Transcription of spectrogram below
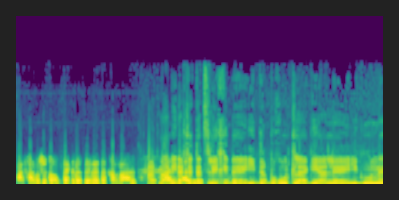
אף אחד פשוט לא עוסק בזה וזה חבל. את מאמינה אז- אז- שתצליחי בהידברות להגיע לעיגון אה,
